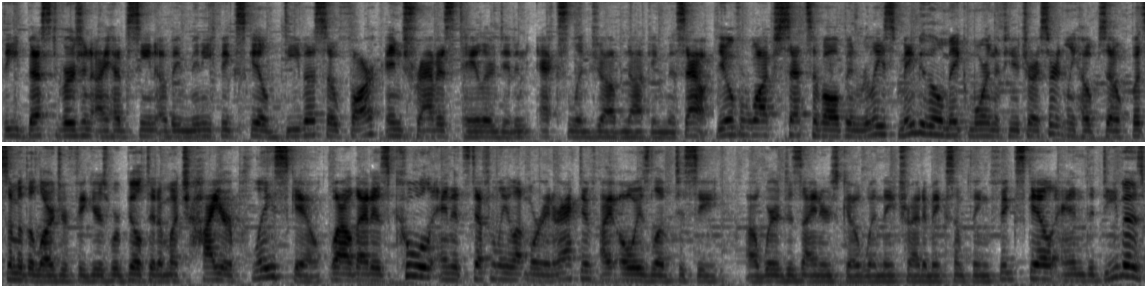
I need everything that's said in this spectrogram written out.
the best version I have seen of a minifig scale D.Va so far, and Travis Taylor did an excellent job knocking this out. The Overwatch sets have all been released, maybe they'll make more in the future, I certainly hope so, but some of the larger figures were built at a much higher play scale, while that is cool and it's definitely a lot more interactive. I always love to see uh, where designers go when they try to make something fig scale, and the D.Va is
